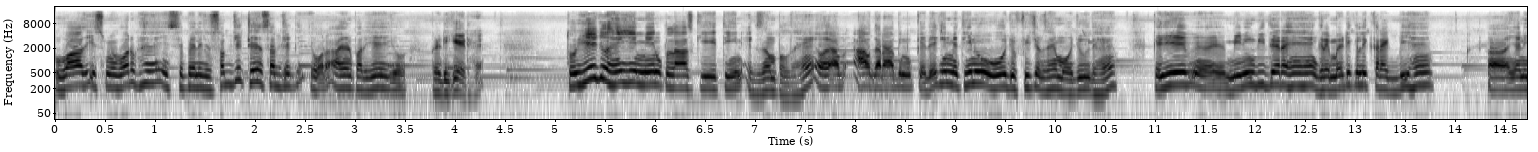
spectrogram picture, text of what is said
was इसमें वर्ब है, इससे पहले जो सब्जेक्ट है सब्जेक्ट और आयन पर ये जो प्रेडिकेट है। तो ये जो है, ये मेन क्लास की तीन एग्जांपल्स हैं। और अब, अगर आप इनके देखें, मैं तीनों वो जो फीचर्स हैं, मौजूद हैं, कि ये मीनिंग भी दे रहे हैं ग्रामेटिकली करेक्ट भी हैं यानी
